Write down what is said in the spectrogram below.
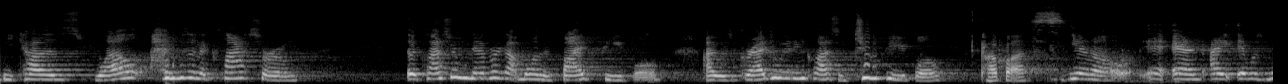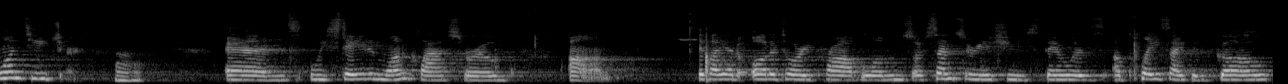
because, well, I was in a classroom. The classroom never got more than five people. I was graduating class of two people God bless. you know, and I it was one teacher, Oh. and we stayed in one classroom. Um, if I had auditory problems or sensory issues, there was a place I could go.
